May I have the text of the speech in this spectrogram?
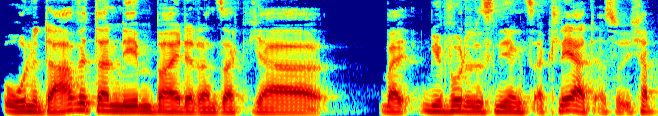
ohne David dann nebenbei, der dann sagt, ja, weil mir wurde das nirgends erklärt. Also ich habe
